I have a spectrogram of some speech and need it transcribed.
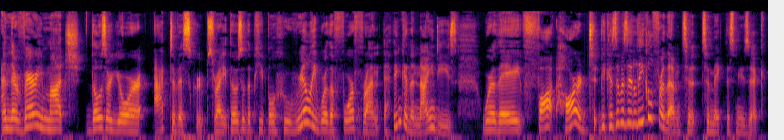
And they're very much, those are your activist groups, right? Those are the people who really were the forefront, I think in the 90s, where they fought hard to, because it was illegal for them to, to make this music.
